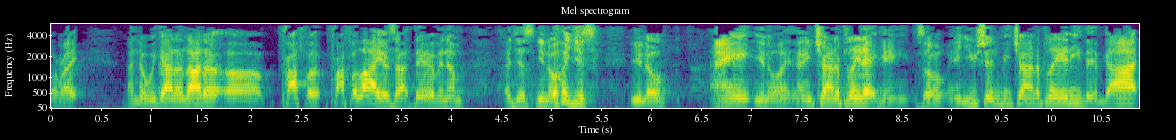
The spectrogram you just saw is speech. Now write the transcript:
All right. I know we got a lot of uh, prophet, prophet liars out there, and I'm, I just, you know, just, you know, I ain't, you know, I ain't trying to play that game. So, and you shouldn't be trying to play it either. If God,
